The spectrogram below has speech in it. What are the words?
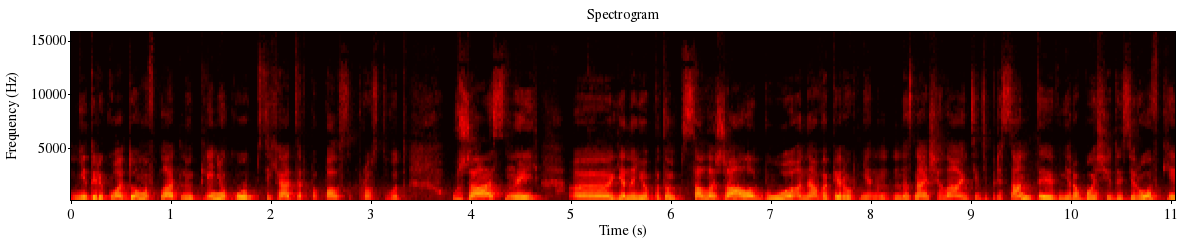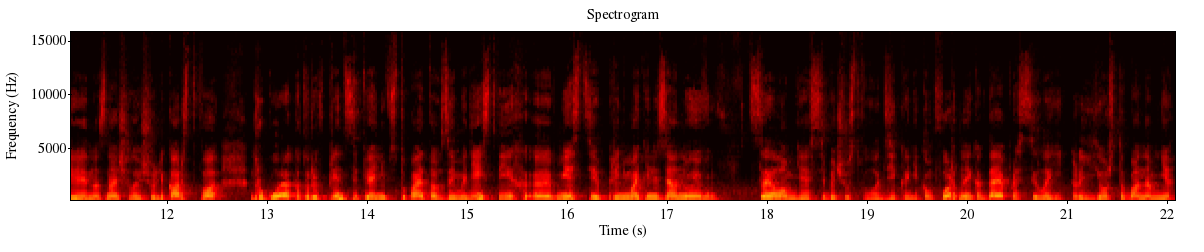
недалеко от дома в платную клинику. Психиатр попался просто вот ужасный. Э, я на нее потом писала жалобу. Она, во-первых, мне назначила антидепрессанты в нерабочей дозировке, назначила еще лекарство другое, которое, в принципе, они вступают во взаимодействие, их э, вместе принимать нельзя. Ну и в целом я себя чувствовала дико некомфортно, и когда я просила ее, чтобы она мне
